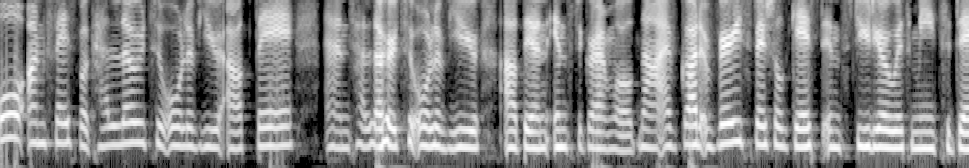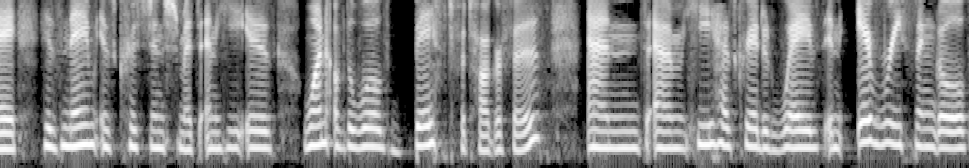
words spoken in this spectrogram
or on Facebook. Hello to all of you out there, and hello to all of you out there in Instagram world. Now, I've got a very special guest in studio with me today. His name is Kristian Schmidt, and he is one of the world's best photographers. And um, he has created waves in every single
